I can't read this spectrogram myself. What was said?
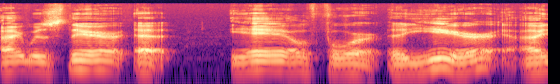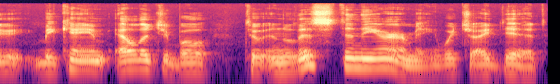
I was there at Yale for a year, I became eligible to enlist in the Army, which I did,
